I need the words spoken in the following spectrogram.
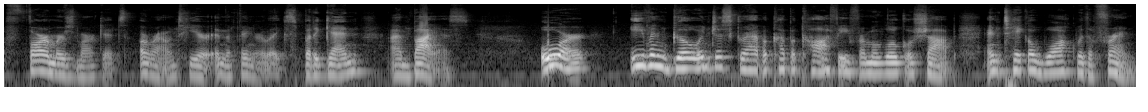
farmers markets around here in the Finger Lakes, but again, I'm biased. Or even go and just grab a cup of coffee from a local shop and take a walk with a friend.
